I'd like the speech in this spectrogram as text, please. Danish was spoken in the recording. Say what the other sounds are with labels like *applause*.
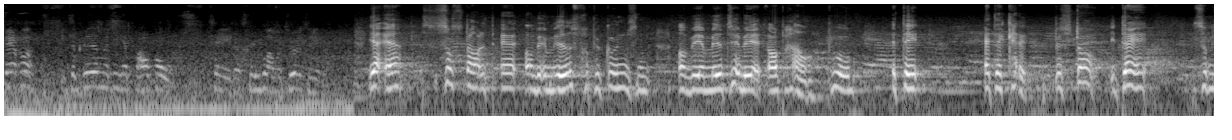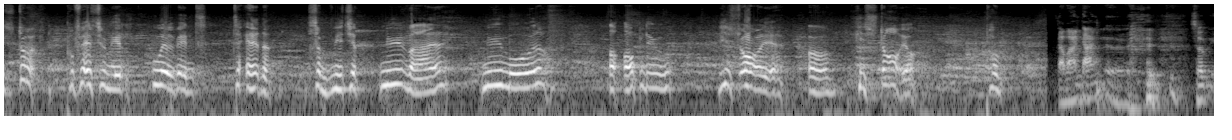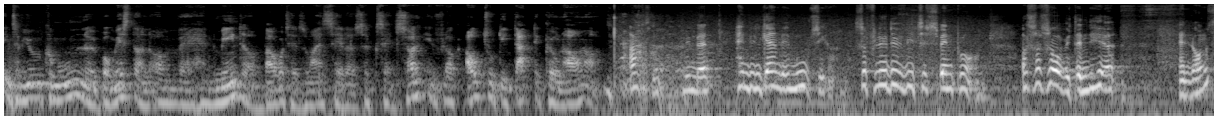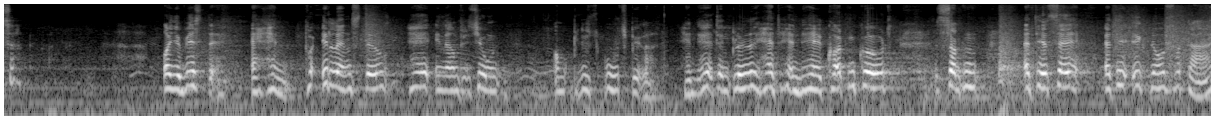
derfor etableret man det her baggårdsteater, Stenbo Amatørteater. Jeg er så stolt af at være med fra begyndelsen og være med til at være et ophav på, at det, at det kan bestå i dag som et stort professionelt uadvendt teater, som viser nye veje, nye måder at opleve historie og historier på. Der var engang, øh, *laughs* så interviewede kommunen øh, borgmesteren om, hvad han mente om Baggårdteater som egensteater, så sagde sådan en flok autodidakte københavnere. Axel, min mand, han ville gerne være musiker. Så flyttede vi til Svendborg, og så så vi den her annonce. Og jeg vidste, at han på et eller andet sted havde en ambition om at blive skuespiller. Han havde den bløde hat, han havde cotton coat, sådan at jeg sagde, at det er ikke noget for dig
